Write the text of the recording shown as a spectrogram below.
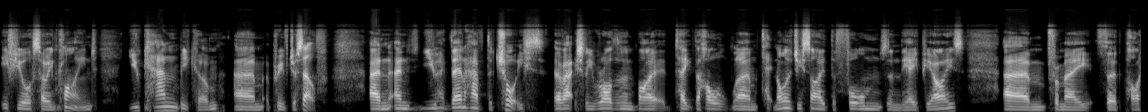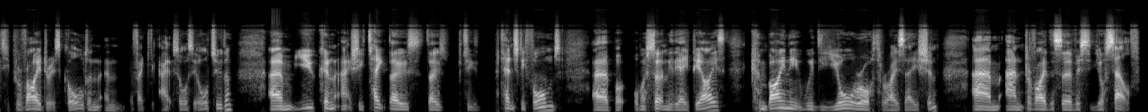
if you're so inclined, you can become um, approved yourself and and you then have the choice of actually rather than buy take the whole um, technology side, the forms and the APIs um, from a third party provider, it's called, and, and effectively outsource it all to them. Um, you can actually take those those potentially forms, uh, but almost certainly the APIs, combine it with your authorization, um, and provide the service yourself.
